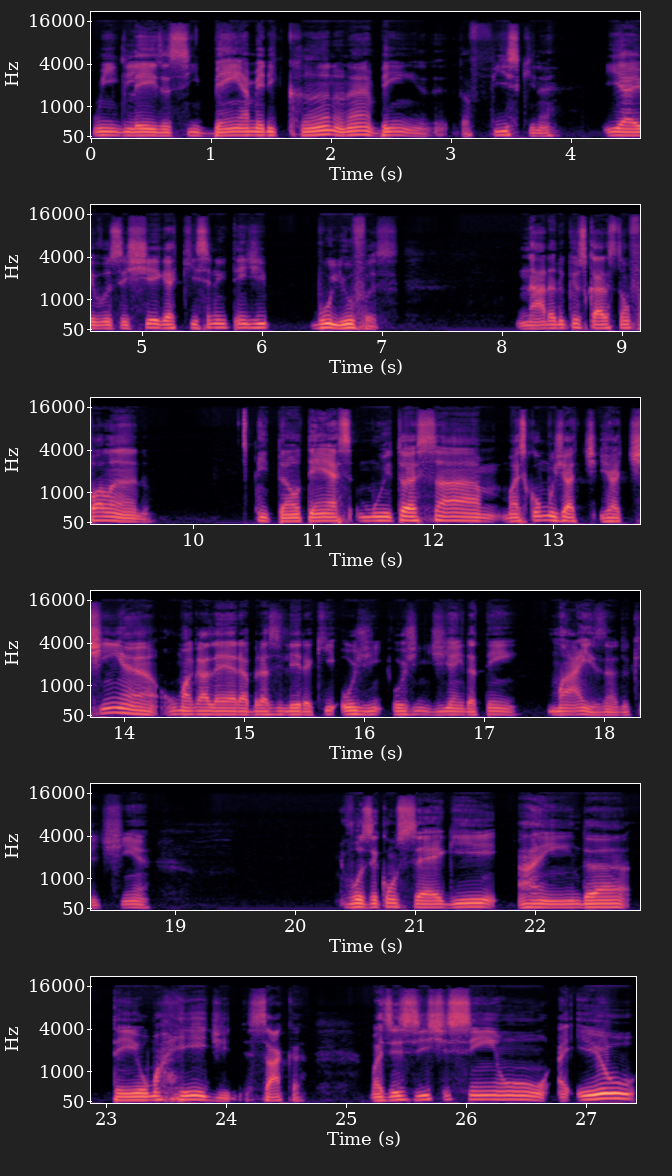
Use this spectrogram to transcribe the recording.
um inglês assim bem americano, né, bem da FISC, né? E aí você chega aqui, você não entende bulhufas. nada do que os caras estão falando. Então tem essa, muito essa. Mas como já, já tinha uma galera brasileira aqui, hoje, hoje em dia ainda tem mais né, do que tinha, você consegue ainda ter uma rede, saca? Mas existe sim um. Eu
